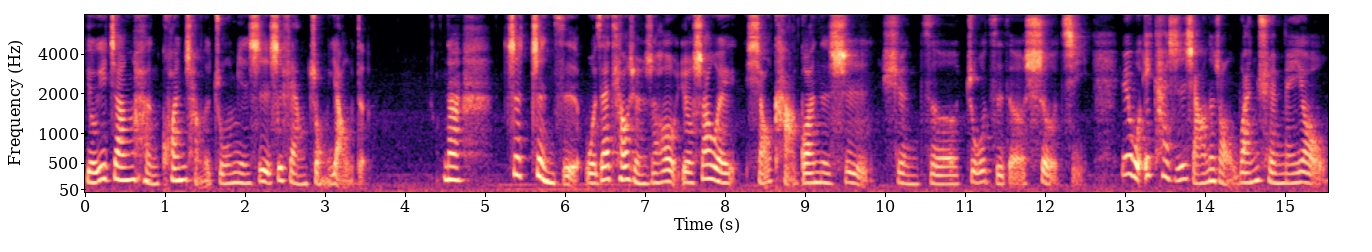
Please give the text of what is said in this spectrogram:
有一张很宽敞的桌面是是非常重要的。那这阵子我在挑选的时候，有稍微小卡关的是选择桌子的设计。因为我一开始是想要那种完全没有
